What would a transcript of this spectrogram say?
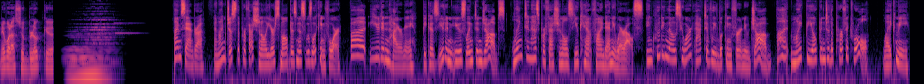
Mais voilà, ce bloc... Euh... I'm Sandra, and I'm just the professional your small business was looking for. But you didn't hire me, because you didn't use LinkedIn Jobs. LinkedIn has professionals you can't find anywhere else, including those who aren't actively looking for a new job, but might be open to the perfect role like me.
